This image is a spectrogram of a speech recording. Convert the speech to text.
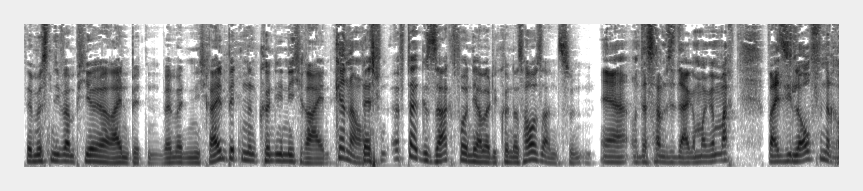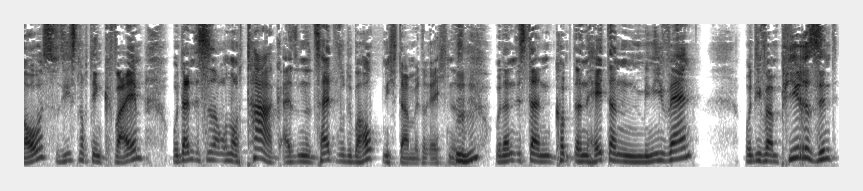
wir müssen die Vampire reinbitten. Wenn wir die nicht reinbitten, dann können die nicht rein. Genau. Da ist schon öfter gesagt worden, ja, aber die können das Haus anzünden. Ja, und das haben sie da mal gemacht, weil sie laufen raus, du siehst noch den Qualm und dann ist es auch noch Tag, also eine Zeit, wo du überhaupt nicht damit rechnest. Mhm. Und dann ist dann, kommt, dann hält dann ein Minivan und die Vampire sind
